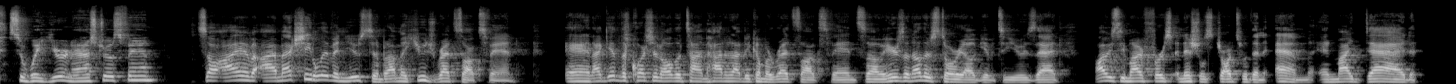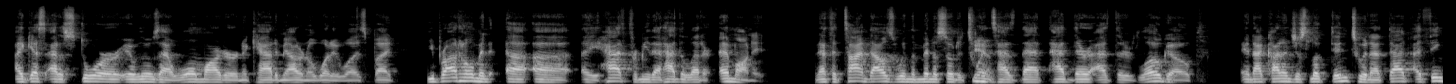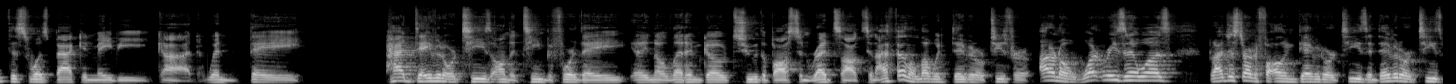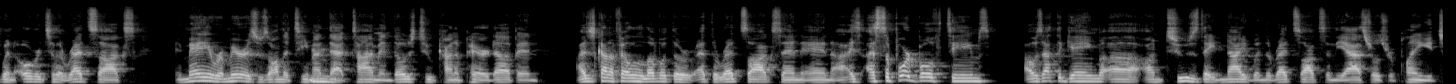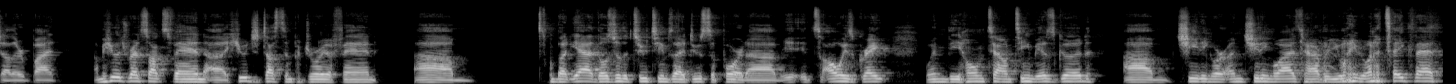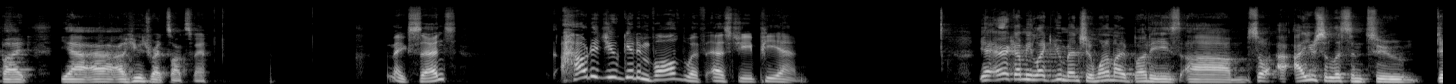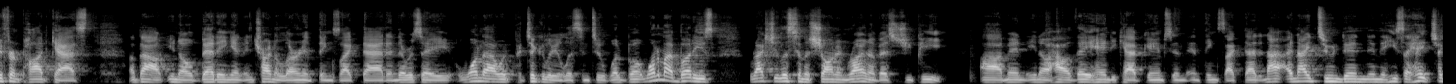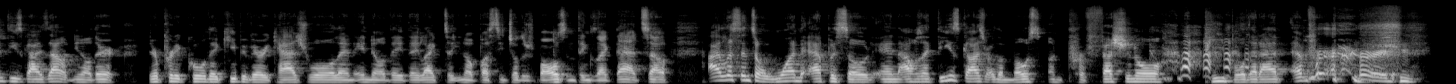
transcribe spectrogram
So wait, you're an Astros fan? So I am. I'm actually live in Houston, but I'm a huge Red Sox fan. And I get the question all the time, how did I become a Red Sox fan? So here's another story I'll give to you is that obviously my first initial starts with an M, and my dad, I guess at a store, it was at Walmart or an academy, I don't know what it was, but he brought home an uh, uh, a hat for me that had the letter M on it. And at the time, that was when the Minnesota Twins has that had their as their logo. And I kind of just looked into it. At that, I think this was back in maybe God when they had David Ortiz on the team before they you know let him go to the Boston Red Sox. And I fell in love with David Ortiz for I don't know what reason it was, but I just started following David Ortiz. And David Ortiz went over to the Red Sox, and Manny Ramirez was on the team Mm. at that time, and those two kind of paired up. And I just kind of fell in love with the at the Red Sox, and and I, I support both teams. I was at the game uh, on Tuesday night when the Red Sox and the Astros were playing each other, but I'm a huge Red Sox fan, a huge Dustin Pedroia fan. Um, but yeah, those are the two teams I do support. Uh, it- it's always great when the hometown team is good, um, cheating or uncheating wise, however you, want to take that. But yeah, I- a huge Red Sox fan. That makes sense. How did you get involved with SGPN? Yeah, Eric, I mean, like you mentioned, one of my buddies, um, so I, I used to listen to different podcasts about, you know, betting and, and trying to learn and things like that. And there was a one I would particularly listen to, but, but one of my buddies would actually listen to Sean and Ryan of SGP. Um, and you know how they handicap games and, and things like that. And I and I tuned in and he's like, Hey, check these guys out. You know, they're they're pretty cool. They keep it very casual and you know, they they like to, you know, bust each other's balls and things like that. So I listened to one episode and I was like, these guys are the most unprofessional people that I've ever heard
